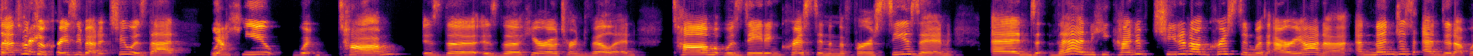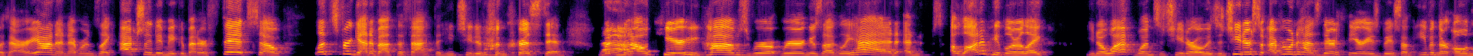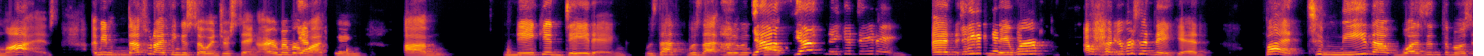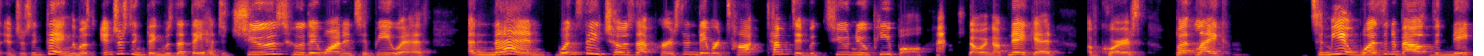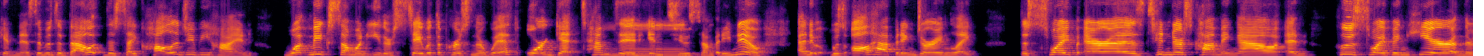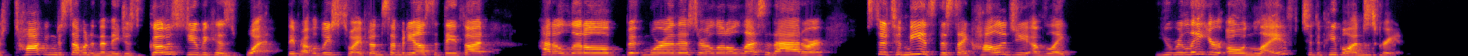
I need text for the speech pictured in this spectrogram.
that's what's so crazy about it too is that when yeah. he what Tom is the is the hero turned villain. Tom was dating Kristen in the first season. And then he kind of cheated on Kristen with Ariana and then just ended up with Ariana. And everyone's like, actually, they make a better fit. So let's forget about the fact that he cheated on Kristen. But yeah. now here he comes re- rearing his ugly head. And a lot of people are like, you know what? Once a cheater, always a cheater. So everyone has their theories based on even their own lives. I mean, mm. that's what I think is so interesting. I remember yeah. watching um Naked Dating. Was that was that what it was? Yes, called? yes, Naked Dating. And dating they naked. were hundred percent naked. But to me, that wasn't the most interesting thing. The most interesting thing was that they had to choose who they wanted to be with. And then once they chose that person, they were t- tempted with two new people showing up naked of course. But like to me, it wasn't about the nakedness. It was about the psychology behind what makes someone either stay with the person they're with or get tempted Mhm. into somebody new. And it was all happening during like the swipe eras, Tinder's coming out, and who's swiping here, and they're talking to someone, and then they just ghost you because what? They probably swiped on somebody else that they thought had a little bit more of this or a little less of that. Or so to me, it's the psychology of like you relate your own life to the people on screen.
